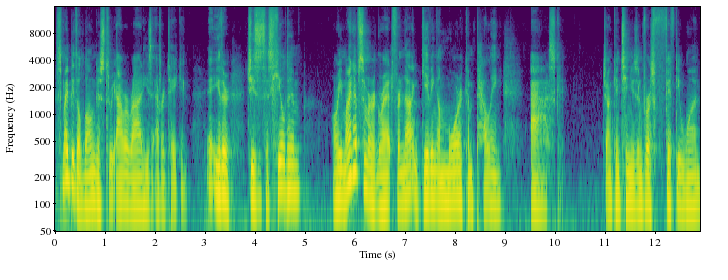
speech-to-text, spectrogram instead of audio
this might be the longest three hour ride he's ever taken. Either Jesus has healed him, or he might have some regret for not giving a more compelling ask. John continues in verse 51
